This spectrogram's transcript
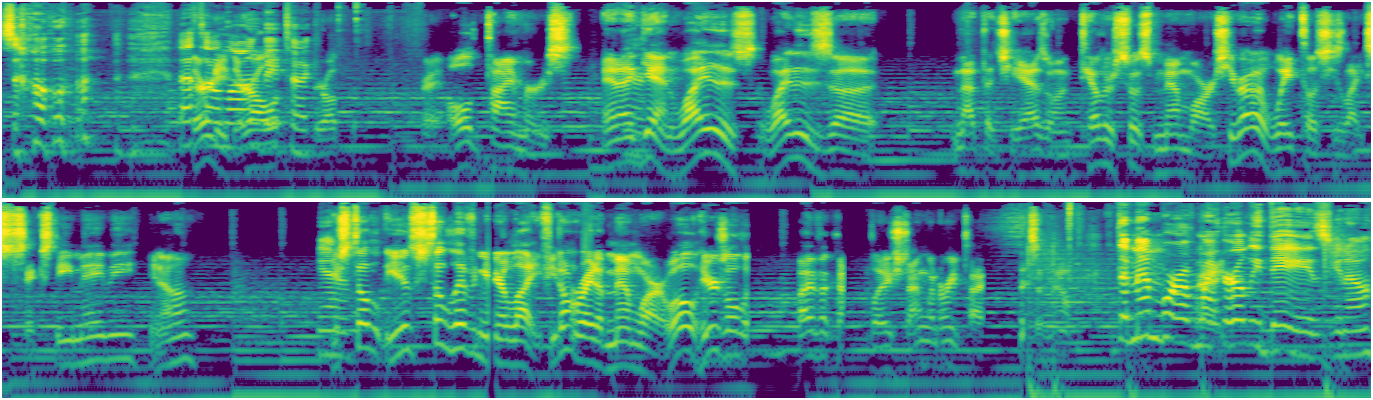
So that's 30, how long all, they took. all right, old timers. And again, why does why does uh not that she has one Taylor Swift's memoir? She rather wait till she's like sixty, maybe. You know, Yeah. you're still you're still living your life. You don't write a memoir. Well, here's all the I've accomplished. I'm going to retire. It's a memoir. the memoir of my Right. early days, you know.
